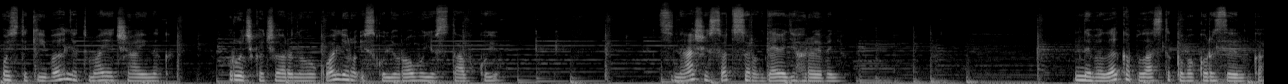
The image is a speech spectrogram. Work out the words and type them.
Ось такий вигляд має чайник. Ручка чорного кольору із кольоровою вставкою. Ціна 649 гривень. Невелика пластикова корзинка.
